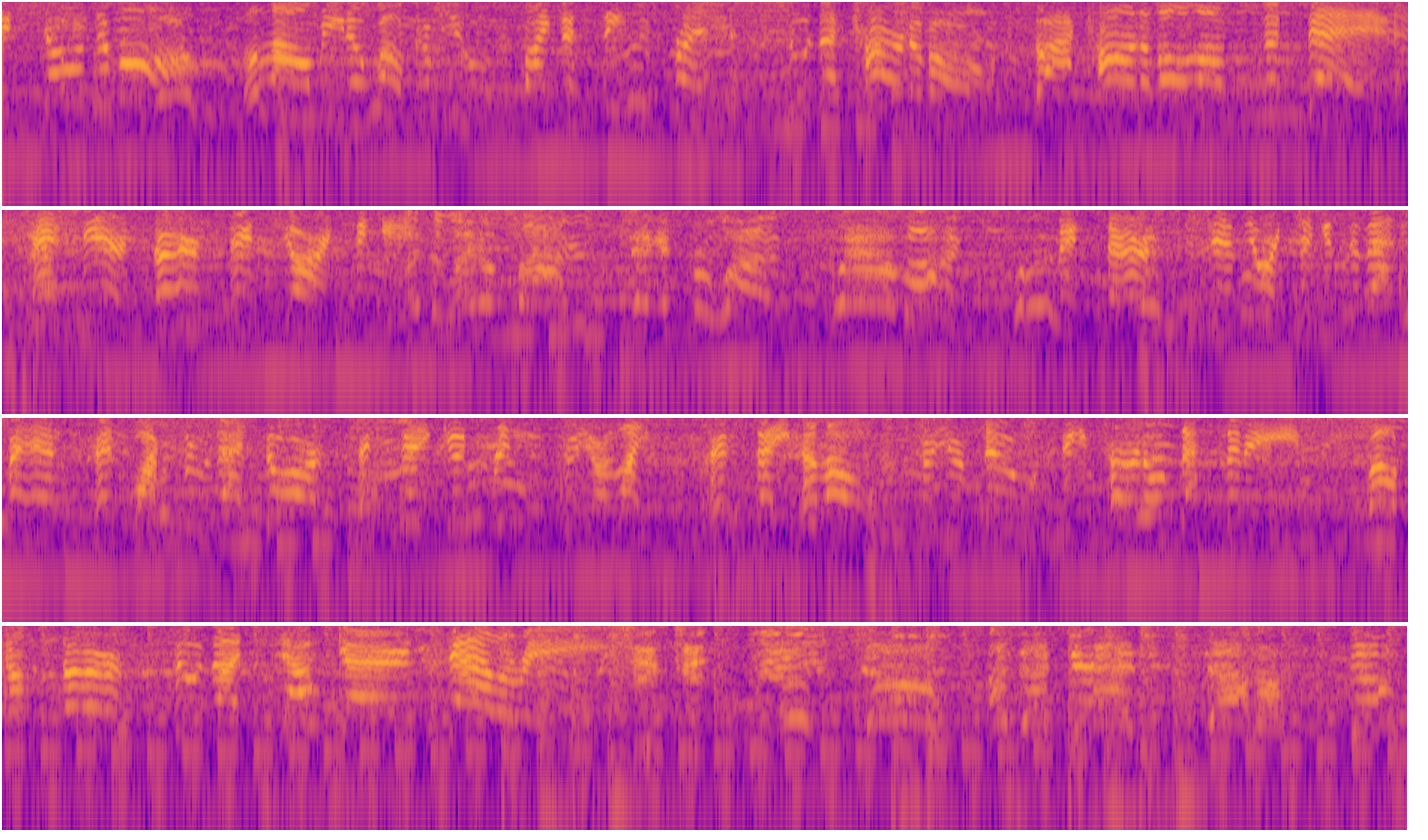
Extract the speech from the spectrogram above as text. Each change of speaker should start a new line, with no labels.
to show 'em them all. Allow me to welcome you, my deceased friend, to the carnival, the carnival of the dead. And here, sir, is your ticket.
The what the fuck? Tickets for what? Where am I?
Mister, give your ticket to that man and walk through that door and say good riddance to your life and say hello to your new eternal destiny. Welcome, sir, Joker's Gallery.
Ticket, please. No! I'm not dead! No! No!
